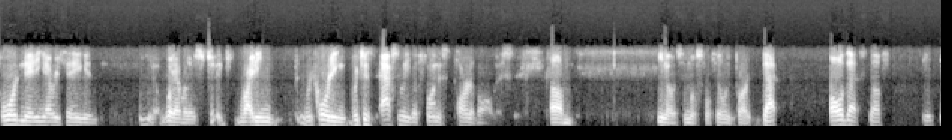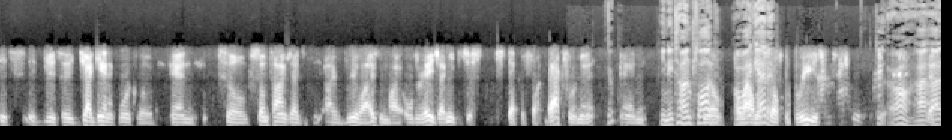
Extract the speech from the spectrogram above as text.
coordinating everything and, you know, whatever. It's writing, recording, which is actually the funnest part of all this. Um, you know, it's the most fulfilling part. That, all that stuff, it, it's, it, it's a gigantic workload. And so sometimes I, I realize in my older age, I need to just step the fuck back for a minute Yep. and You need to unplug. you know, oh, I get it. to breathe. Oh, I, Yeah.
